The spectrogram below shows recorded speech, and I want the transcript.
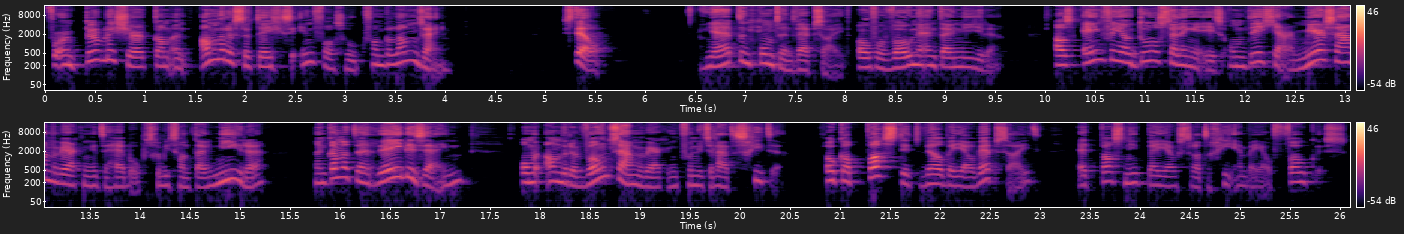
Voor een publisher kan een andere strategische invalshoek van belang zijn. Stel, je hebt een content website over wonen en tuinieren. Als een van jouw doelstellingen is om dit jaar meer samenwerkingen te hebben op het gebied van tuinieren, dan kan het een reden zijn om een andere woonsamenwerking voor nu te laten schieten. Ook al past dit wel bij jouw website, het past niet bij jouw strategie en bij jouw focus.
